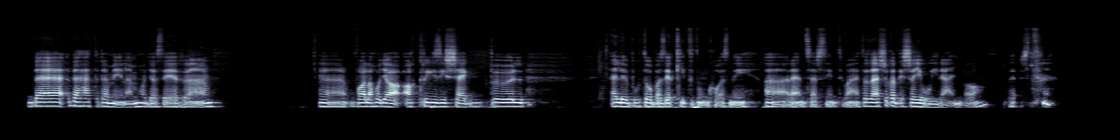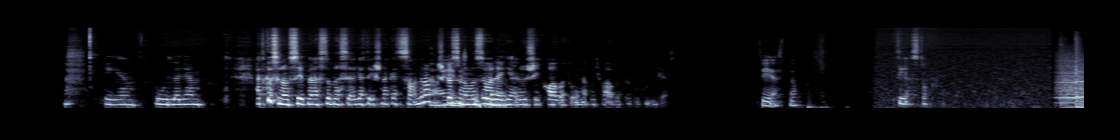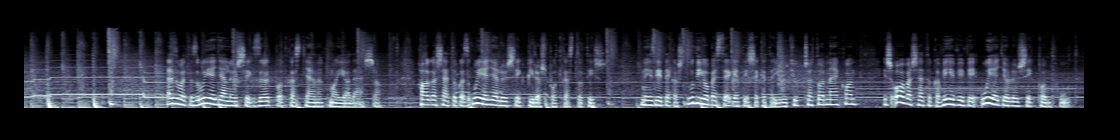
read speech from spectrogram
De, de hát remélem, hogy azért valahogy a, a krízisekből előbb-utóbb azért ki tudunk hozni a rendszer szintű változásokat, és a jó irányba. Persze. Igen, úgy legyen. Hát köszönöm szépen ezt a beszélgetést neked, Szandra, Na, és köszönöm a Zöld Egyenlőség hallgatóinak, hogy hallgattatok minket. Sziasztok! Sziasztok! Ez volt az Új Egyenlőség zöld podcastjának mai adása. Hallgassátok az Új Egyenlőség piros podcastot is. Nézzétek a stúdióbeszélgetéseket a YouTube csatornákon, és olvassátok a www.újegyenlőség.hu-t.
